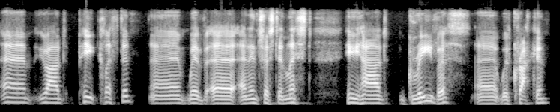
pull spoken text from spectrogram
um, you had Pete Clifton um, with uh, an interesting list. He had Grievous uh, with Kraken,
